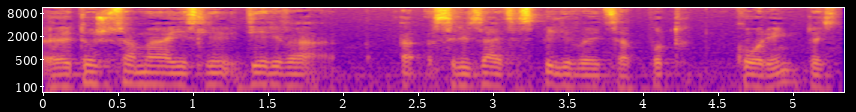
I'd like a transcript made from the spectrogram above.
То же самое, если дерево срезается, спиливается под корень, то есть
